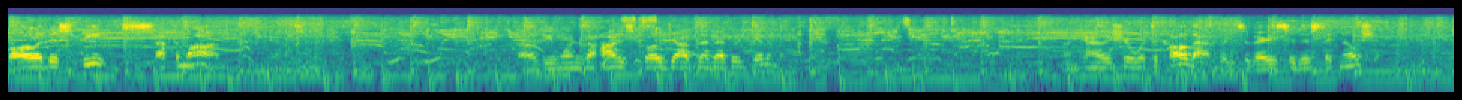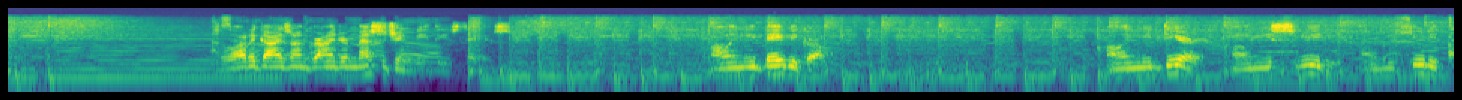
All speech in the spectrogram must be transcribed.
fall at his feet and suck him off. That would be one of the hottest blowjobs I've ever given him. I'm entirely sure what to call that, but it's a very sadistic notion. There's a lot of guys on Grindr messaging me these days, calling me baby girl, calling me dear, calling me sweetie, calling me cutie pie.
